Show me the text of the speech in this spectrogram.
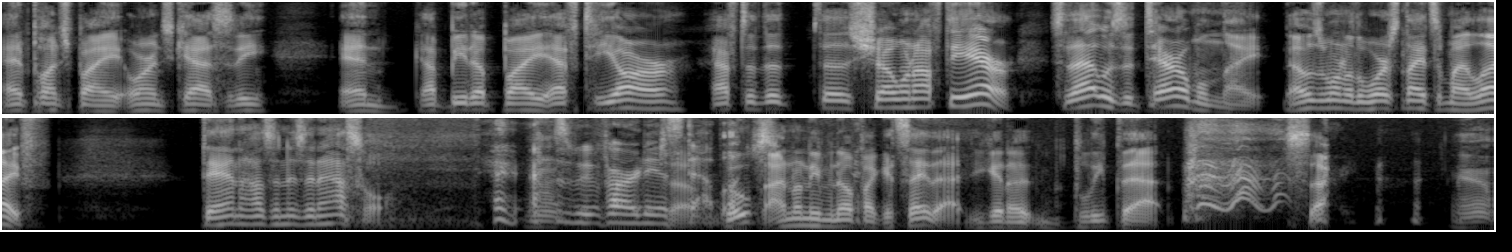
and punched by Orange Cassidy and got beat up by FTR after the, the show went off the air. So that was a terrible night. That was one of the worst nights of my life. Danhausen is an asshole. As we've already So, established. Oops, I don't even know if I could say that. You're gonna bleep that. Sorry. Yeah.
